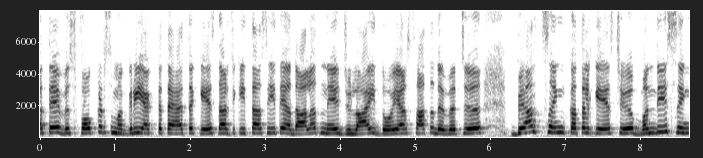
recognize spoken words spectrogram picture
ਅਤੇ ਵਿਸਫੋਕਟ ਸਮੱਗਰੀ ਐਕਟ ਤਹਿਤ ਕੇਸ ਦਰਜ ਕੀਤਾ ਸੀ ਤੇ ਅਦਾਲਤ ਨੇ ਜੁਲਾਈ 2007 ਦੇ ਵਿੱਚ ਬੇਅੰਤ ਸਿੰਘ ਕਤਲ ਕੇਸ 'ਚ ਬੰਦੀ ਸਿੰਘ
